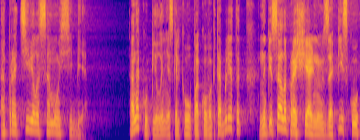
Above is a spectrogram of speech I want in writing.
опротивила самой себе. Она купила несколько упаковок таблеток, написала прощальную записку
